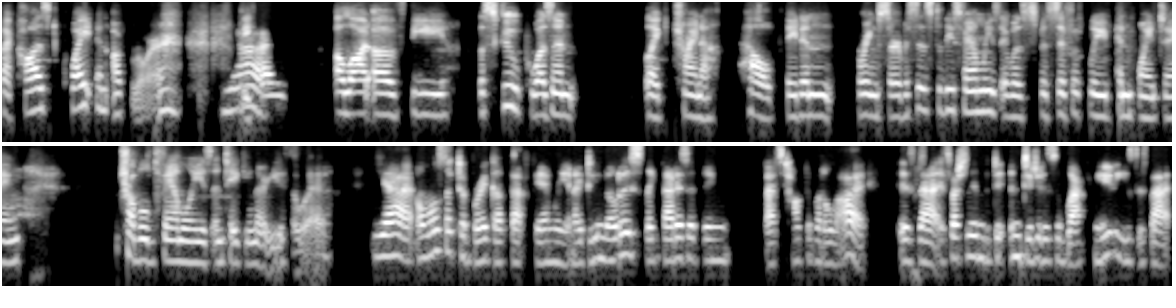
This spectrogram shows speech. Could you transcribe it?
that caused quite an uproar Yeah. a lot of the the scoop wasn't like trying to help. They didn't bring services to these families. It was specifically pinpointing troubled families and taking their youth away. yeah almost like to break up that family and i do notice like that is a thing that's talked about a lot is that especially in the di- indigenous and black communities is that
